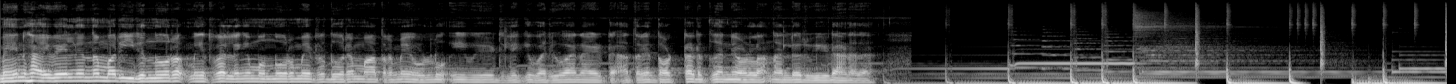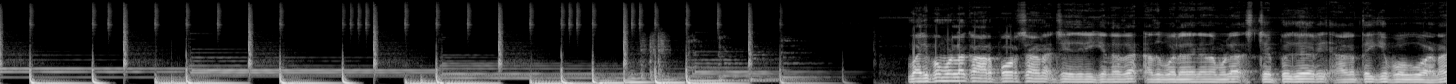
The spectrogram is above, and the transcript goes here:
മെയിൻ ഹൈവേയിൽ നിന്നും ഒരു ഇരുന്നൂറ് മീറ്റർ അല്ലെങ്കിൽ മുന്നൂറ് മീറ്റർ ദൂരം മാത്രമേ ഉള്ളൂ ഈ വീട്ടിലേക്ക് വരുവാനായിട്ട്. അത്രയും തൊട്ടടുത്ത് തന്നെയുള്ള നല്ലൊരു വീടാണിത്. വലിപ്പമുള്ള കാർ പോർച്ചാണ് ചെയ്തിരിക്കുന്നത്. അതുപോലെ തന്നെ നമ്മൾ സ്റ്റെപ്പ് കയറി അകത്തേക്ക് പോകുവാണ്.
